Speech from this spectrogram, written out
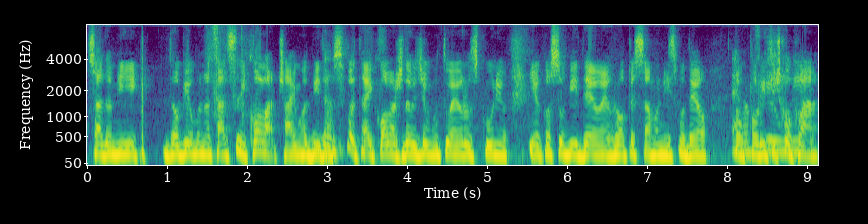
Sada mi dobijemo na tacni kolač, ajmo mi da uzmemo taj kolač da uđemo u tu Evropsku uniju, iako su mi deo Evrope, samo nismo deo tog političkog klana.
